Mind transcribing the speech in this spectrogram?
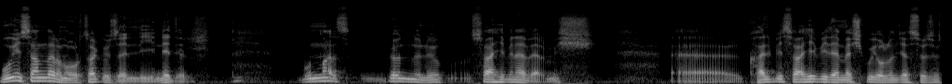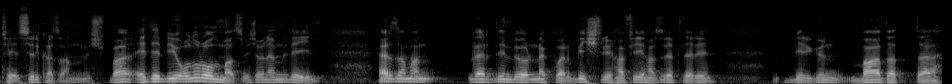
Bu insanların ortak özelliği nedir? Bunlar gönlünü sahibine vermiş. Ee, kalbi sahibiyle meşgul olunca sözü tesir kazanmış. Edebi olur olmaz, hiç önemli değil. Her zaman verdiğim bir örnek var. Bişri Hafi Hazretleri bir gün Bağdat'ta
